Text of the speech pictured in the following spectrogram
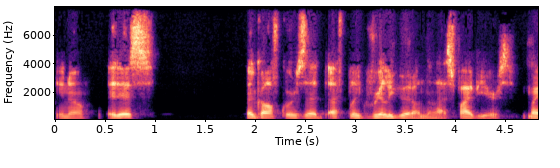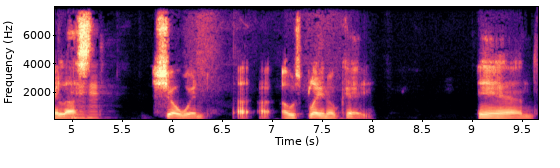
You know, it is a golf course that I've played really good on the last five years. My last Mhm. show win, I, I was playing okay, and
